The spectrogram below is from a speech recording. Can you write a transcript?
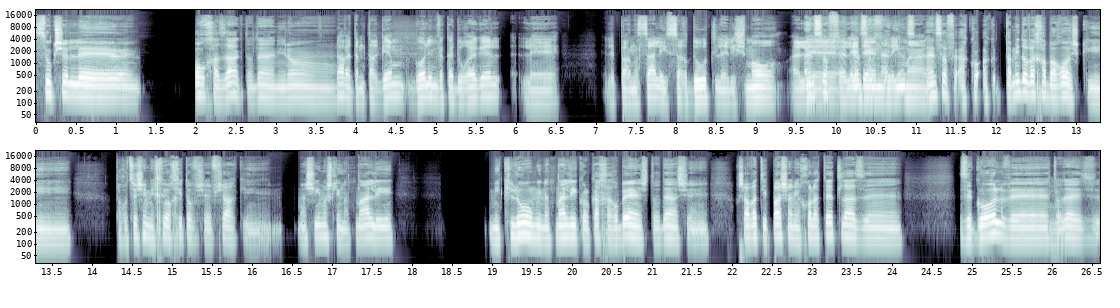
סוג של אה, אור חזק, אתה יודע, אני לא... לא, אבל אתה מתרגם גולים וכדורגל ל... לפרנסה, להישרדות, ל- לשמור על אין ספק, על אין עדן, ספק, על אין- אימא. אין ספק, הכ- הכ- תמיד עובר לך בראש, כי אתה רוצה שהם יחיו הכי טוב שאפשר, כי מה שאימא שלי נתנה לי, מכלום, היא נתנה לי כל כך הרבה, שאתה יודע שעכשיו הטיפה שאני יכול לתת לה זה, זה גול, ואתה Mhm. יודע, זה,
